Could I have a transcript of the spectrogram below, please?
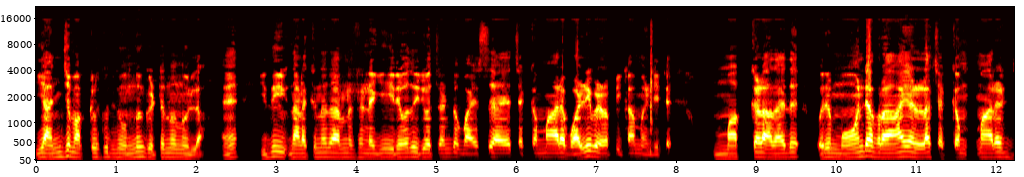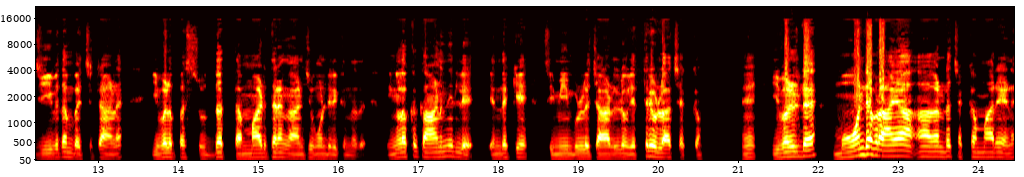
ഈ അഞ്ച് മക്കൾക്ക് ഇതിനൊന്നും കിട്ടുന്നൊന്നുമില്ല. ഏഹ് ഇത് നടക്കുന്നത് പറഞ്ഞിട്ടുണ്ടെങ്കിൽ ഇരുപത് ഇരുപത്തിരണ്ട് വയസ്സായ ചെക്കന്മാരെ വഴി പിഴപ്പിക്കാൻ വേണ്ടിയിട്ട് മക്കൾ അതായത് ഒരു മോന്റെ പ്രായമുള്ള ചെക്കന്മാരെ ജീവിതം വെച്ചിട്ടാണ് ഇവളിപ്പോ ശുദ്ധ തമ്മാടിത്തരം കാണിച്ചു കൊണ്ടിരിക്കുന്നത് നിങ്ങളൊക്കെ കാണുന്നില്ലേ? എന്തൊക്കെ സിമിയും പുള്ളി ചാടലും എത്രയുള്ള ആ ചെക്കം? ഏഹ് ഇവളുടെ മോന്റെ പ്രായ ആകേണ്ട ചെക്കന്മാരെയാണ്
